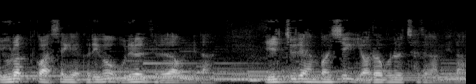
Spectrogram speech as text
유럽과 세계 그리고 우리를 들여다봅니다. 일주일에 한 번씩 여러분을 찾아갑니다.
